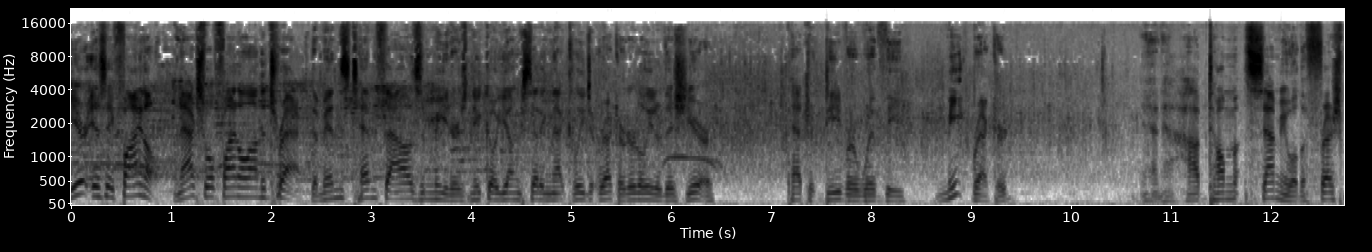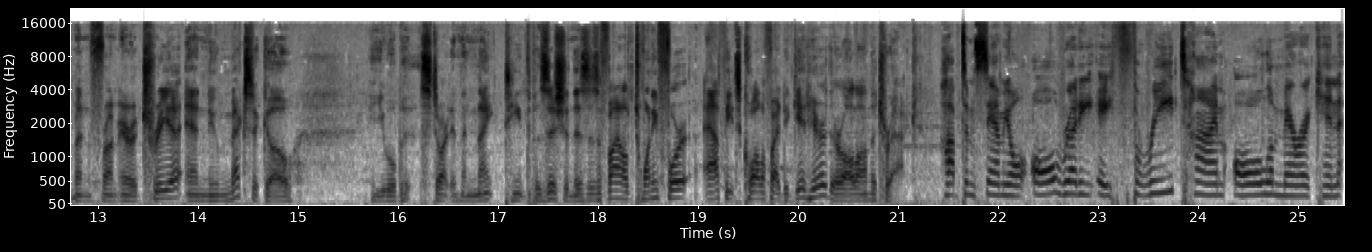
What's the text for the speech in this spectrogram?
here is a final, an actual final on the track. The men's 10,000 meters. Nico Young setting that collegiate record earlier this year. Patrick Deaver with the meet record. And Habtom Samuel, the freshman from Eritrea and New Mexico, he will start in the 19th position. This is a final 24 athletes qualified to get here. They're all on the track. Habtom Samuel, already a three time All American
